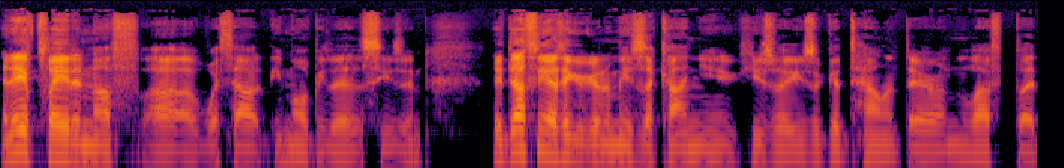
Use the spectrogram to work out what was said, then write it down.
And they've played enough uh, without Immobile this season. They definitely, I think, are going to meet Zaccagni. He's a he's a good talent there on the left, but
